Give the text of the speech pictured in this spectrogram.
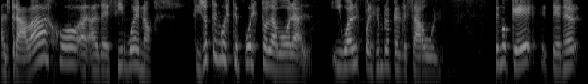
al trabajo, al decir, bueno, si yo tengo este puesto laboral, igual, por ejemplo, que el de Saúl, tengo que tener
